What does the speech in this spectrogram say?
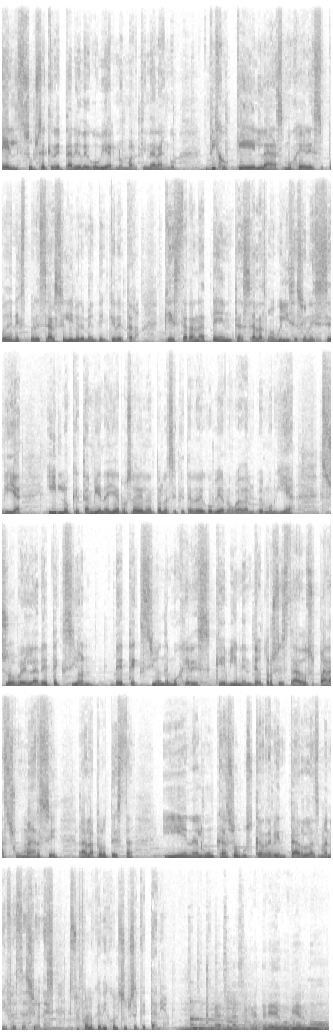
El subsecretario de Gobierno, Martín Arango, dijo que las mujeres pueden expresarse libremente en Querétaro, que estarán atentas a las movilizaciones ese día y lo que también ayer nos adelantó la secretaria de Gobierno, Guadalupe Murguía, sobre la detección, detección de mujeres que vienen de otros estados para sumarse a la protesta y en algún caso buscar reventar las manifestaciones. Esto fue lo que dijo el subsecretario. Bueno, la, Secretaría de Gobierno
